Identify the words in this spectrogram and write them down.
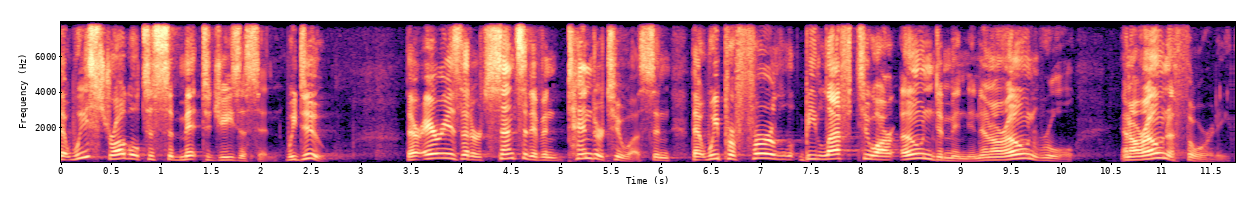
that we struggle to submit to Jesus in. We do. There are areas that are sensitive and tender to us, and that we prefer be left to our own dominion and our own rule and our own authority.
